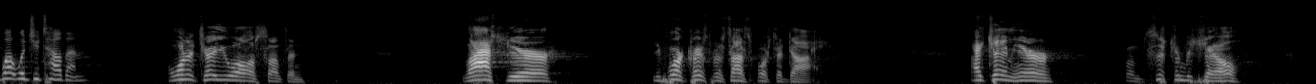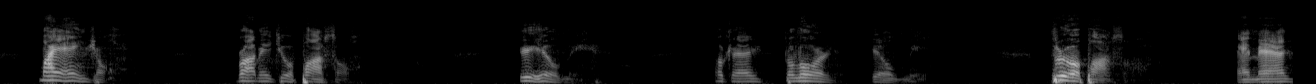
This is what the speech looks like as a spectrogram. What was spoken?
what would you tell them? I want to tell you all something. Last year, before Christmas, I was supposed to die. I came here from Sister Michelle, my angel, brought me to Apostle. He healed me. Okay? The Lord healed me through Apostle. Amen.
